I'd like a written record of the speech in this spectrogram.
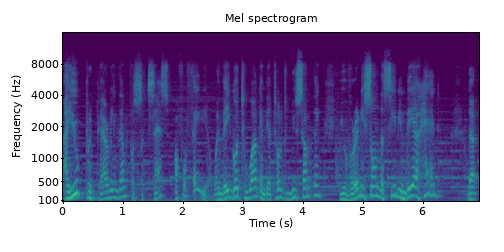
Are you preparing them for success or for failure? When they go to work and they're told to do something, you've already sown the seed in their head that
